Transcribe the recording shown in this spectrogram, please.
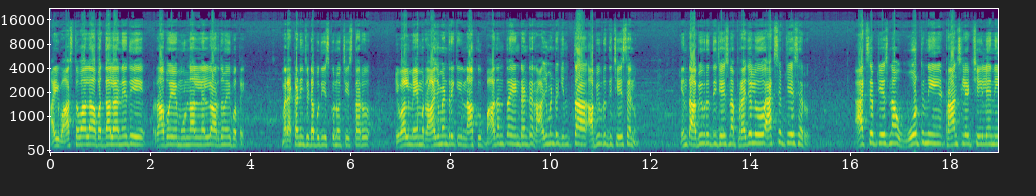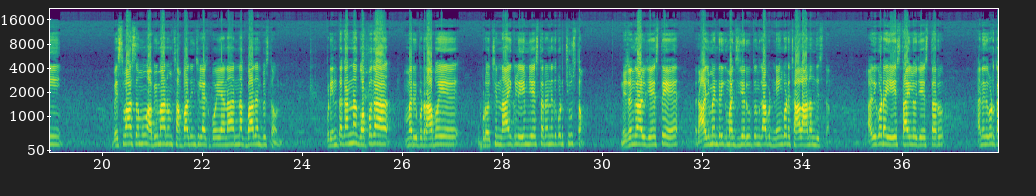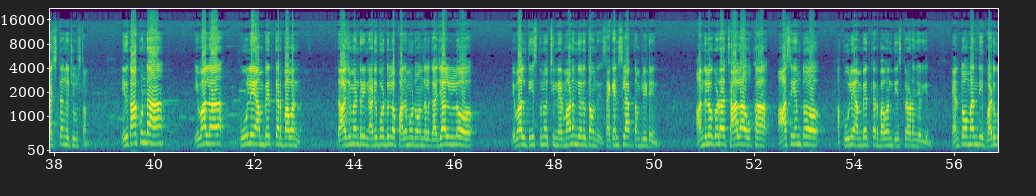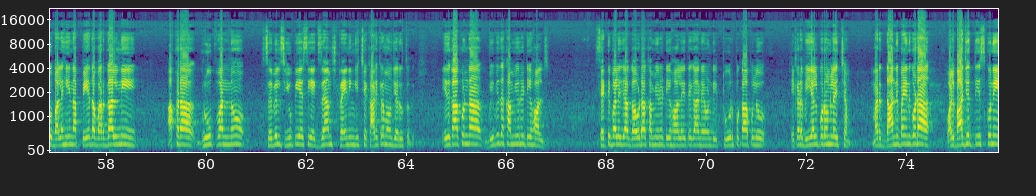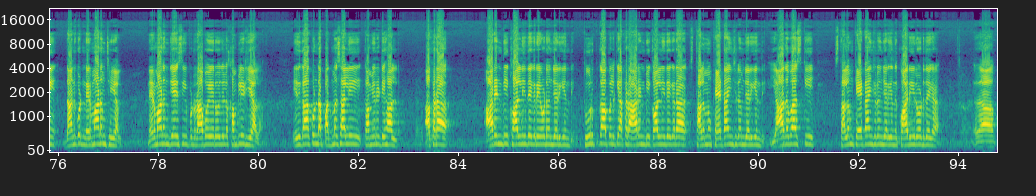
అవి వాస్తవాల అబద్ధాలు అనేది రాబోయే మూడు నాలుగు నెలల్లో అర్థమైపోతాయి. మరి ఎక్కడి నుంచి డబ్బు తీసుకుని వచ్చి ఇస్తారు? ఇవాళ మేము రాజమండ్రికి నాకు బాధ అంతా ఏంటంటే రాజమండ్రికి ఇంత అభివృద్ధి చేశాను. ఇంత అభివృద్ధి చేసిన ప్రజలు యాక్సెప్ట్ చేశారు. యాక్సెప్ట్ చేసిన ఓటుని ట్రాన్స్లేట్ చేయలేని విశ్వాసము అభిమానం సంపాదించలేకపోయానా అని నాకు బాధ అనిపిస్తూ ఉంది ఇప్పుడు ఇంతకన్నా గొప్పగా మరి ఇప్పుడు రాబోయే ఇప్పుడు వచ్చిన నాయకులు ఏం చేస్తారనేది కూడా చూస్తాం. నిజంగా వాళ్ళు చేస్తే రాజమండ్రికి మంచి జరుగుతుంది కాబట్టి నేను కూడా చాలా ఆనందిస్తాను. అది కూడా ఏ స్థాయిలో చేస్తారు అనేది కూడా ఖచ్చితంగా చూస్తాం. ఇది కాకుండా ఇవాళ పూలే అంబేద్కర్ భవన్ రాజమండ్రి నడిబొడ్డులో పదమూడు వందల గజాల్లో ఇవాళ తీసుకుని వచ్చి నిర్మాణం జరుగుతూ ఉంది సెకండ్ స్లాబ్ కంప్లీట్ అయింది. అందులో కూడా చాలా ఒక ఆశయంతో ఆ పూలే అంబేద్కర్ భవన్ తీసుకురావడం జరిగింది. ఎంతోమంది బడుగు బలహీన పేద వర్గాల్ని అక్కడ group one civils UPSC exams training ఇచ్చే కార్యక్రమం జరుగుతుంది. ఇది కాకుండా వివిధ community halls. Settibalija Gowda community hall అయితే కానివ్వండి తూర్పు కాపులు ఇక్కడ వియల్పురంలో ఇచ్చాం. మరి దానిపైన కూడా వాళ్ళు బాధ్యత తీసుకుని దాన్ని కూడా నిర్మాణం చేయాలి. నిర్మాణం చేసి ఇప్పుడు రాబోయే రోజుల్లో కంప్లీట్ చేయాలి. ఇది కాకుండా పద్మశాలి కమ్యూనిటీ హాల్ అక్కడ ఆర్ఎండ్బి కాలనీ దగ్గర ఇవ్వడం జరిగింది. తూర్పు కాపులకి అక్కడ ఆర్ఎండ్బి కాలనీ దగ్గర స్థలం కేటాయించడం జరిగింది. యాదవాస్కి స్థలం కేటాయించడం జరిగింది క్వారీ రోడ్ దగ్గర.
